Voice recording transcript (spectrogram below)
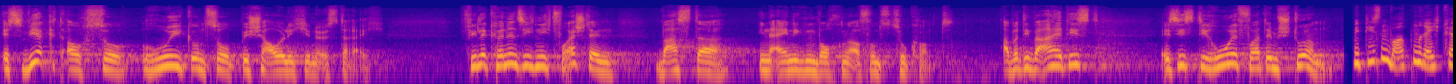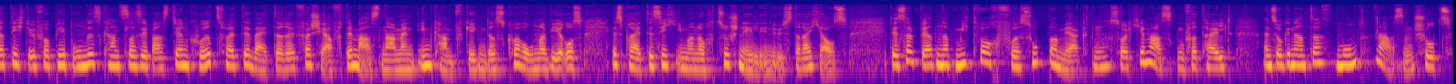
Es wirkt auch so ruhig und so beschaulich in Österreich. Viele können sich nicht vorstellen, was da in einigen Wochen auf uns zukommt. Aber die Wahrheit ist, es ist die Ruhe vor dem Sturm. Mit diesen Worten rechtfertigt ÖVP-Bundeskanzler Sebastian Kurz heute weitere verschärfte Maßnahmen im Kampf gegen das Coronavirus. Es breite sich immer noch zu schnell in Österreich aus. Deshalb werden ab Mittwoch vor Supermärkten solche Masken verteilt, ein sogenannter Mund-Nasenschutz,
